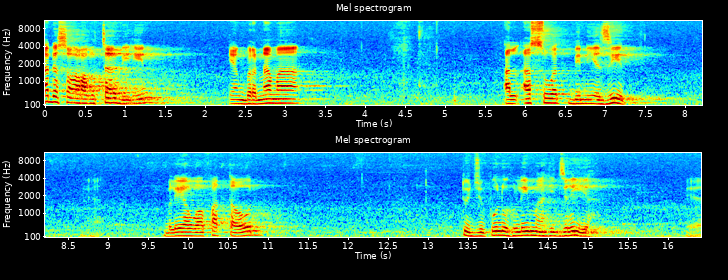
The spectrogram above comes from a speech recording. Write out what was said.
Ada seorang tabi'in yang bernama Al-Aswad bin Yazid. Beliau wafat tahun 75 Hijriyah. Ya.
